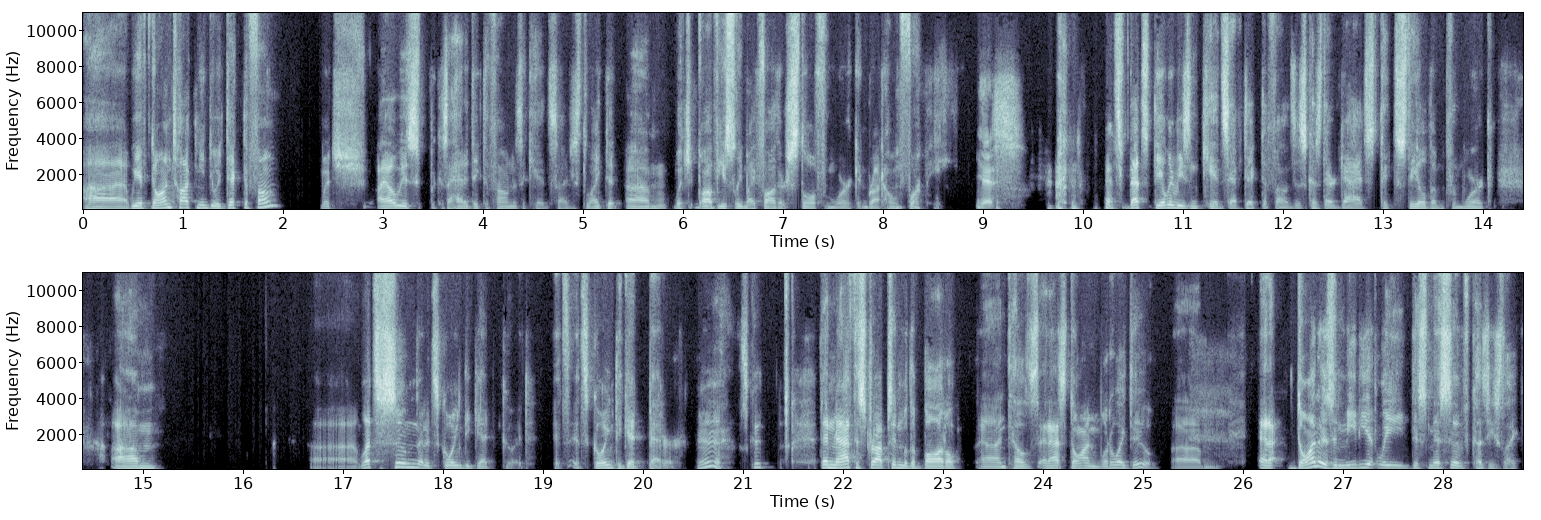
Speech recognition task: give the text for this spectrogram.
uh, we have Don talking into a dictaphone, which I always because I had a dictaphone as a kid, so I just liked it. Um, Mm-hmm. Which obviously my father stole from work and brought home for me. Yes. That's that's the only reason kids have dictaphones is because their dads steal them from work. Um, uh, let's assume that it's going to get good. It's it's going to get better. Yeah, it's good. Then Mathis drops in with a bottle uh, and tells and asks Don, "What do I do?" Um, and uh, Don is immediately dismissive because he's like,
